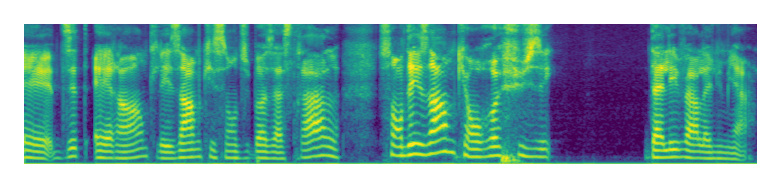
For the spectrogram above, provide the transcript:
euh, dites errantes, les âmes qui sont du bas astral, sont des âmes qui ont refusé d'aller vers la lumière.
